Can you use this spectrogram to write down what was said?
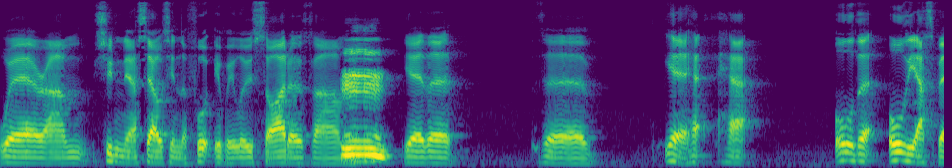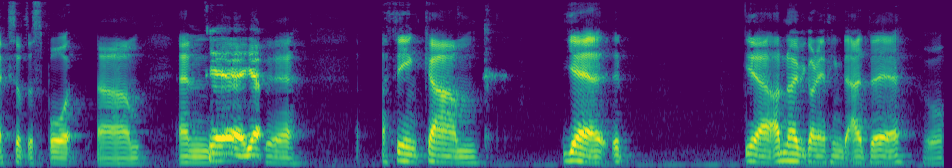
we're um, shooting ourselves in the foot if we lose sight of um, mm. yeah the the yeah ha, ha, all the all the aspects of the sport. Um, and yeah, yeah, yeah. I think um, yeah, it, yeah. I don't know if you got anything to add there or.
